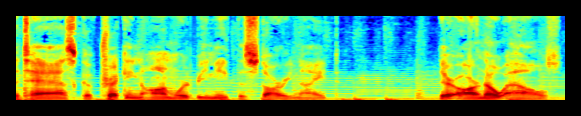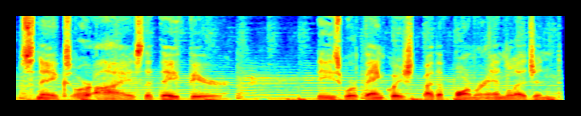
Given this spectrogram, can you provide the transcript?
the task of trekking onward beneath the starry night. There are no owls, snakes, or eyes that they fear. These were vanquished by the former end legend.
